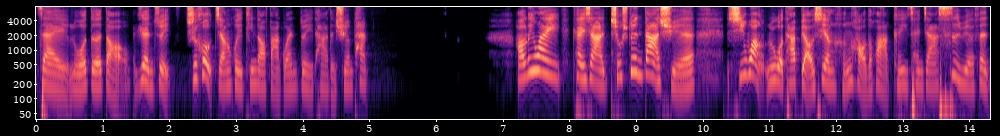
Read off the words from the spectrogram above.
在罗德岛认罪，之后将会听到法官对他的宣判。好，另外看一下休斯顿大学，希望如果他表现很好的话，可以参加四月份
